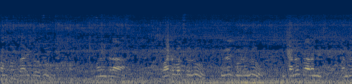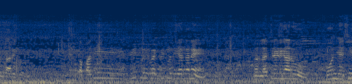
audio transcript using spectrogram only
పంతొమ్మిది తారీఖు రోజు మనం ఇక్కడ వాటర్ వర్క్స్ వాళ్ళు సివరేజ్ బోర్డు వాళ్ళు ఈ పనులు ప్రారంభించారు పంతొమ్మిది తారీఖు. ఒక పది ఫీట్లు ఇరవై ఫీట్లు తీయంగానే మరి లచ్చిరెడ్డి గారు ఫోన్ చేసి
